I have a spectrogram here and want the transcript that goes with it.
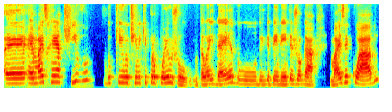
é, é mais reativo do que um time que propõe o jogo. Então a ideia do, do Independente é jogar mais recuado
